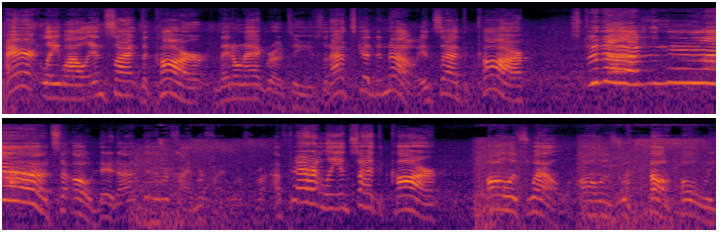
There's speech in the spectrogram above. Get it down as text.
Apparently, while inside the car, they don't aggro to you. So that's good to know. Inside the car... Oh, dude, uh, we're fine, we're fine, we're fine. Apparently, inside the car, all is well. All is well. Oh, holy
